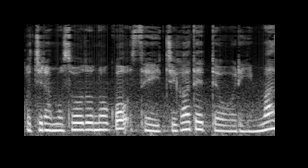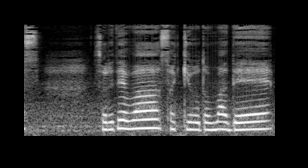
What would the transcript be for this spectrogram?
こちらもソードの5聖一が出ております。それでは先ほどまで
